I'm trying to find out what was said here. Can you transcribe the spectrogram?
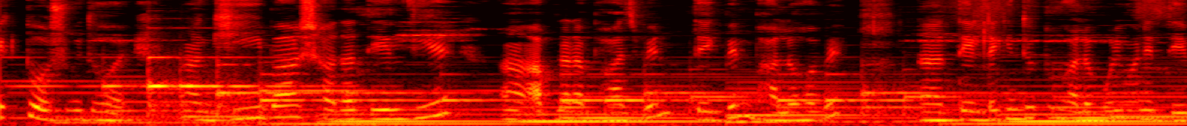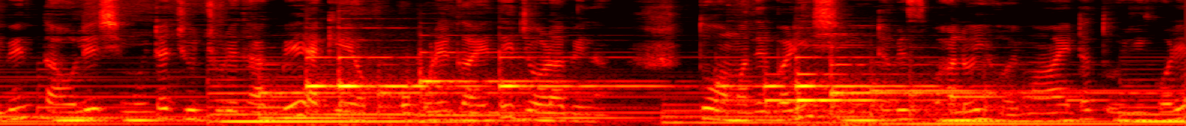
একটু অসুবিধা হয়। ঘি বা সাদা তেল দিয়ে আপনারা ভাজবেন, দেখবেন ভালো হবে। তেলটা কিন্তু একটু ভালো পরিমাণে দেবেন, তাহলে সিমুইটা ঝুরঝুরে থাকবে, একে অপ- অপরের গায়েতে জড়াবে না। তো আমাদের বাড়ির সিমুইটা বেশ ভালোই হয়। মা এটা তৈরি করে,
